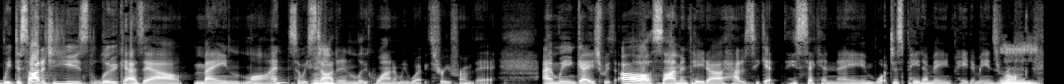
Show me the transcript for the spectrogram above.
we decided to use Luke as our main line. So we Mhm. started in Luke 1 and we worked through from there. And we engaged with, oh, Simon Peter, how does he get his second name? What does Peter mean? Peter means rock Mm.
